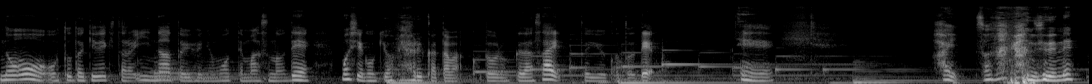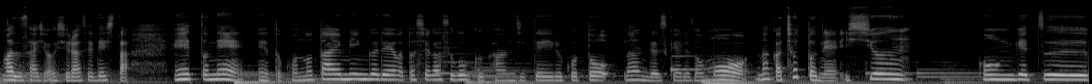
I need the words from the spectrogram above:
のをお届けできたらいいなというふうに思ってますのでもしご興味ある方はご登録くださいということで、えーはいそんな感じでねまず最初お知らせでした。えー、っとね、えー、っとこのタイミングで私がすごく感じていることなんですけれどもなんかちょっとね一瞬今月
